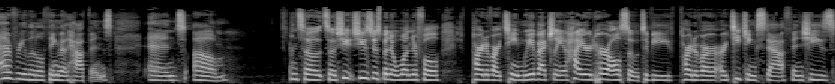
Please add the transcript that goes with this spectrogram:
every little thing that happens, and um, and so so she she's just been a wonderful part of our team. We've actually hired her also to be part of our, our teaching staff, and she's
